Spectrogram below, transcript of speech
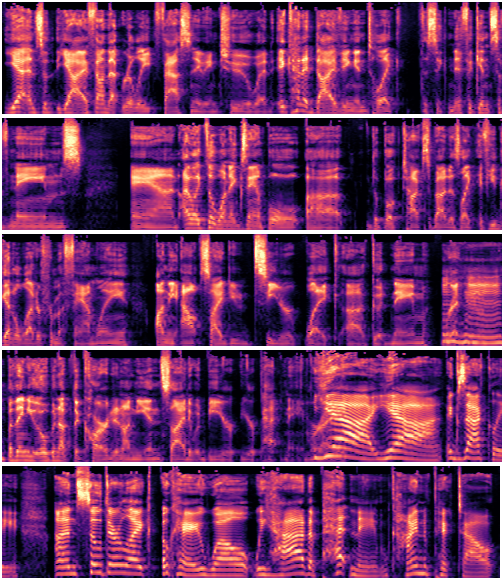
yeah, and so yeah, I found that really fascinating too and it kind of diving into like the significance of names and I like the one example uh the book talks about is like if you'd get a letter from a family on the outside you'd see your like uh, good name written Mhm. but then you open up the card and on the inside it would be your your pet name right Yeah, yeah, exactly. And so they're like, okay, well, we had a pet name kind of picked out,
